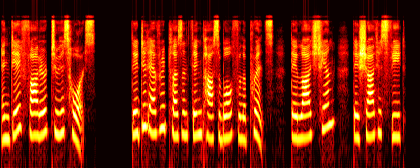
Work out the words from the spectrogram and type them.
and gave fodder to his horse. They did every pleasant thing possible for the prince. They lodged him, they shod his feet,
